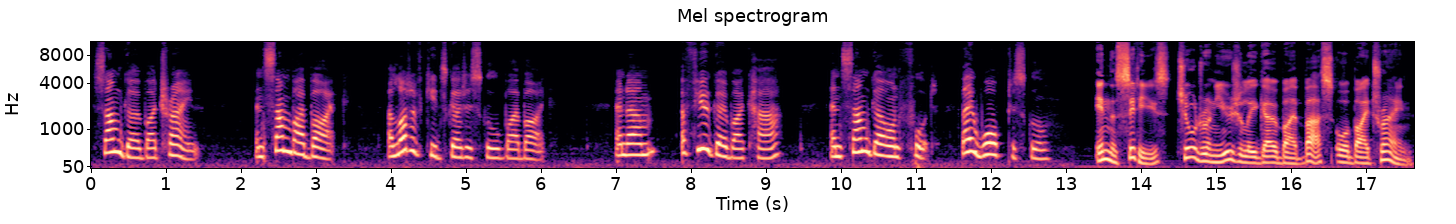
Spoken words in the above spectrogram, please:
Some go by train. And some by bike. A lot of kids go to school by bike. And, um, a few go by car. And some go on foot. They walk to school. In the cities, children usually go by bus or by train.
